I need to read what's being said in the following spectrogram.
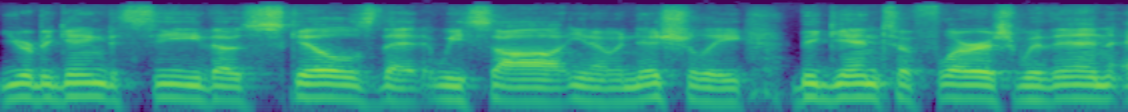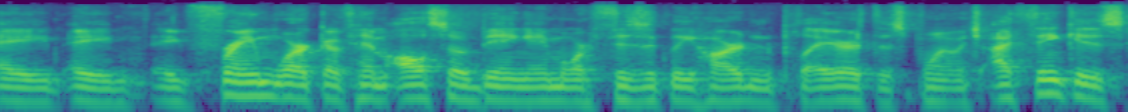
you're beginning to see those skills that we saw, you know, initially begin to flourish within a, a, a framework of him also being a more physically hardened player at this point, which I think is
